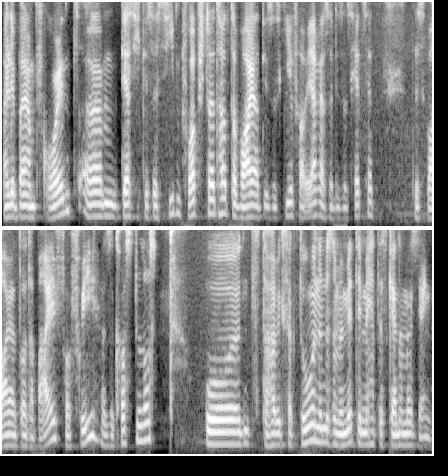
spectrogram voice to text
weil ich bei einem Freund, ähm, der sich das S7 vorbestellt hat, da war ja dieses Gear VR, also dieses Headset, das war ja da dabei, for free, also kostenlos. Und da habe ich gesagt, du nimm das einmal mit, ich möchte das gerne mal sehen.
